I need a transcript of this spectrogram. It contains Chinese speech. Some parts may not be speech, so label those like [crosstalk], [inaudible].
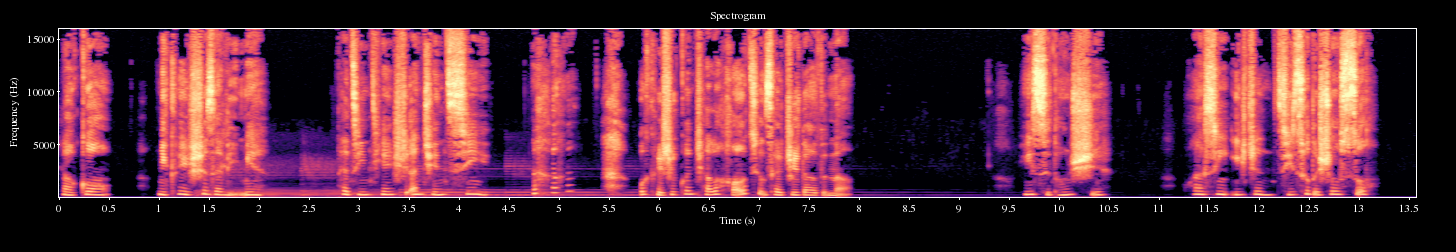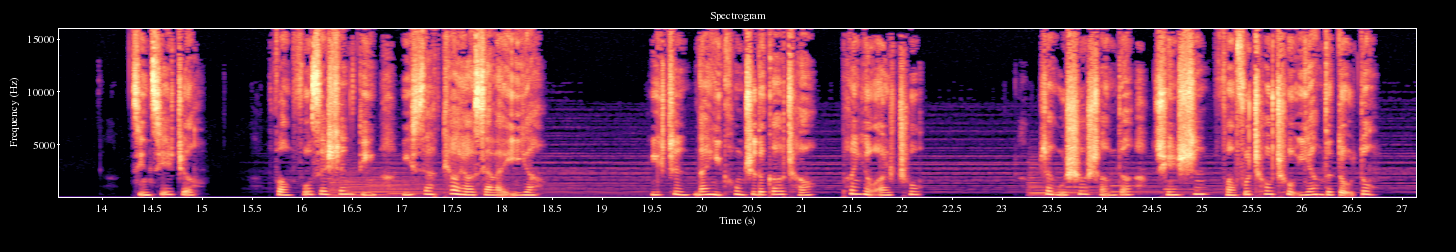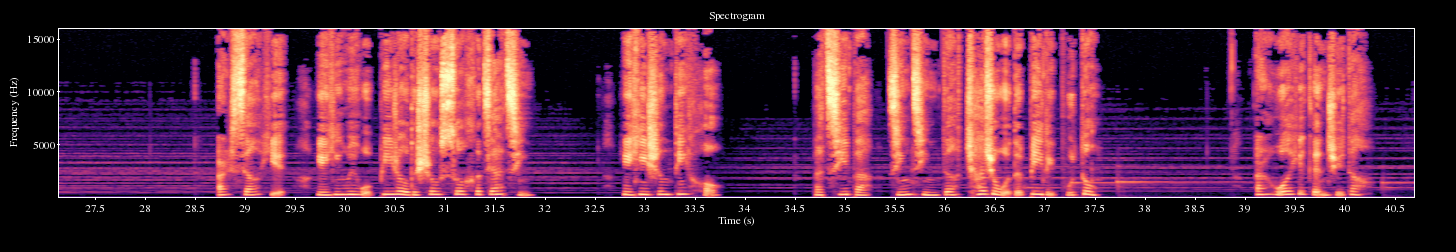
老公，你可以睡在里面。他今天是安全期，[laughs] 我可是观察了好久才知道的呢。与此同时，花心一阵急促的收缩，紧接着，仿佛在山顶一下跳跃下来一样，一阵难以控制的高潮喷涌而出，让我舒爽的全身仿佛抽搐一样的抖动。而小野也因为我逼肉的收缩和夹紧，也一声低吼，把鸡巴紧紧的插着我的臂里不动。而我也感觉到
